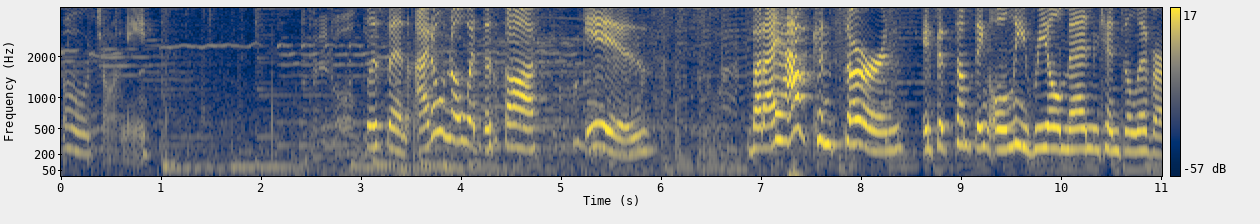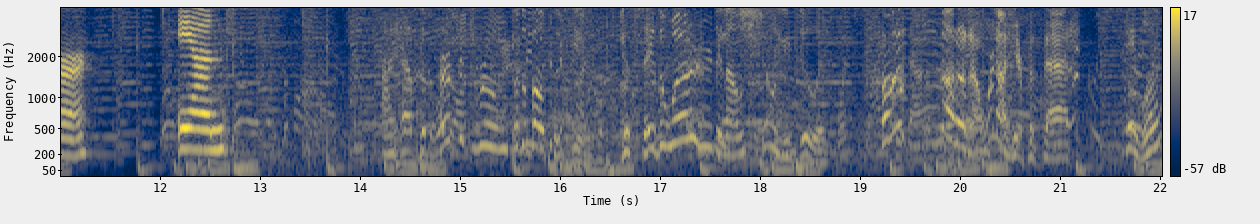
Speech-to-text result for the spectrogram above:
Yeah. Oh, Johnny. Listen, I don't know what the sauce is, but I have concerns if it's something only real men can deliver. And I have the perfect room for the both of you. Just say the word and I'll show you do it. Huh? No, no, no, we're not here for that. Hey, what?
